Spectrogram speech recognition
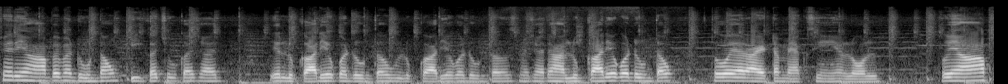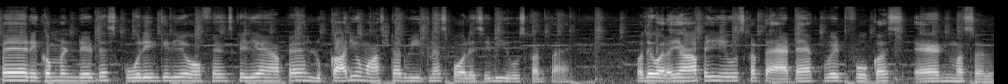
फिर यहाँ पे मैं ढूंढता हूँ पीकाचू का शायद। ये लुकारियों का ढूंढता हूँ लुकारियों का ढूंढता हूँ उसमें शायद। हाँ लुकारियों का ढूंढता हूँ तो यार आइटम मैक्स ही है लॉल तो यहाँ पे रिकमेंडेड स्कोरिंग के लिए ऑफेंस के लिए यहाँ पे लुकारियो मास्टर वीकनेस पॉलिसी भी यूज़ करता है। और देखो, यहाँ पे यूज़ करता है attack with focus and muscle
